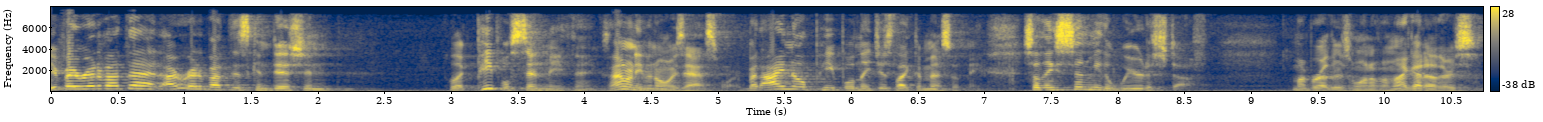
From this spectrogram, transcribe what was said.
You ever read about that? I read about this condition. Look, people send me things. I don't even always ask for it, but I know people and they just like to mess with me. So they send me the weirdest stuff. My brother's one of them. I got others.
